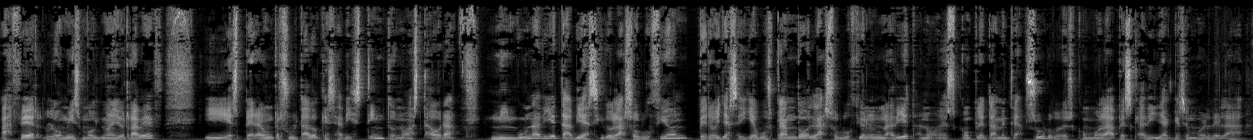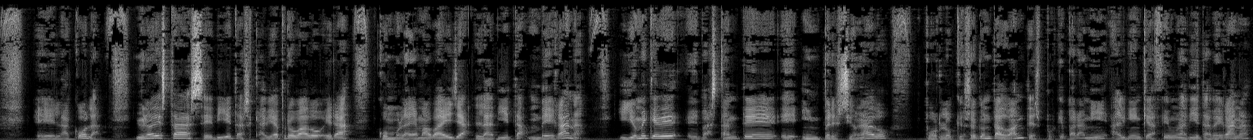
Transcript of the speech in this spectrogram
hacer lo mismo una y otra vez y esperar un resultado que sea distinto, ¿no? Hasta ahora ninguna dieta había sido la solución, pero ella seguía buscando la solución en una dieta, ¿no? Es completamente absurdo, es como la pescadilla que se muerde la, la cola. Y una de estas dietas que había probado era, como la llamaba ella, la dieta vegana. Y yo me quedé eh, bastante eh, impresionado por lo que os he contado antes, porque para mí alguien que hace una dieta vegana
